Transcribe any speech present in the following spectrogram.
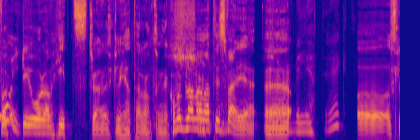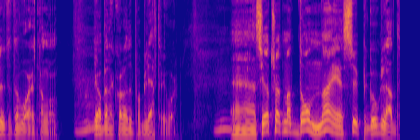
40 år av hits tror jag det skulle heta. Någonting. Det kommer bland annat till Sverige. Eh, Biljett direkt. och slutet av året någon gång. Jag och Bella kollade på biljetter igår. Eh, så jag tror att Madonna är supergooglad.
